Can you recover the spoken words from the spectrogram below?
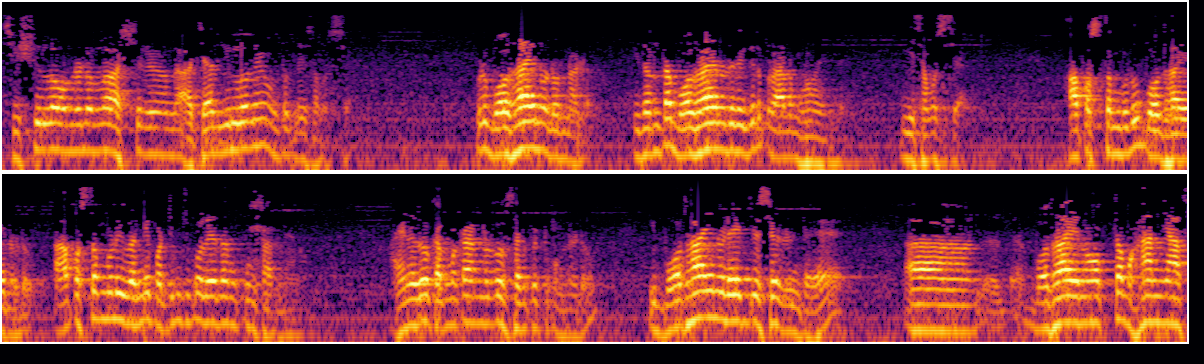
శిష్యుల్లో ఉండడంలో ఆశ్చర్యం ఆచార్యుల్లోనే ఉంటుంది ఈ సమస్య. ఇప్పుడు బోధాయనుడు ఉన్నాడు. ఇదంతా బోధాయనుడి దగ్గర ప్రారంభమైంది ఈ సమస్య. ఆపస్తంభుడు బోధాయనుడు. ఆపస్తంభుడు ఇవన్నీ పట్టించుకోలేదనుకుంటాను నేను. ఆయన ఏదో కర్మకాండతో సరిపెట్టుకున్నాడు. ఈ బోధాయనుడు ఏం చేశాడంటే బోధాయనోక్త మహాన్యాస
